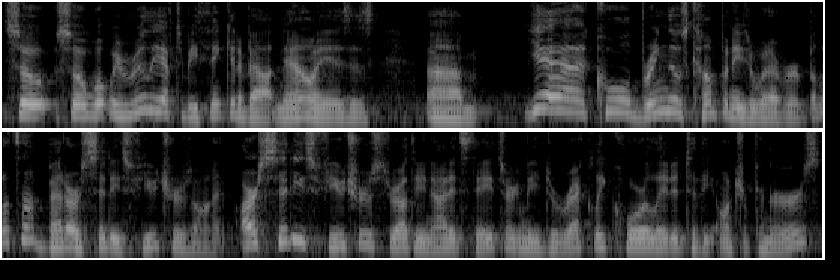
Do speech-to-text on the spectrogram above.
So so what we really have to be thinking about now is is um, yeah, cool, bring those companies or whatever, but let's not bet our city's futures on it. Our city's futures throughout the United States are going to be directly correlated to the entrepreneurs,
